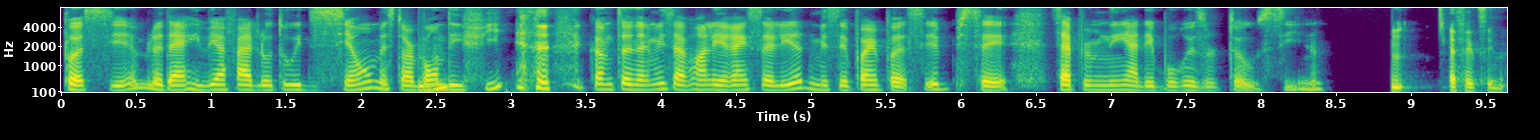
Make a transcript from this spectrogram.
possible d'arriver à faire de l'auto-édition, mais c'est un bon Mhm. défi. Comme tu as nommé, ça prend les reins solides, mais c'est pas impossible, puis ça peut mener à des beaux résultats aussi. là. Mm, Effectivement.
